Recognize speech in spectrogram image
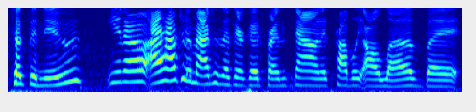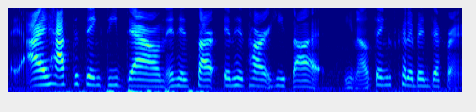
took the news. You know, I have to imagine that they're good friends now, and it's probably all love. But I have to think deep down in his heart, in his heart, he thought, you know, things could have been different.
